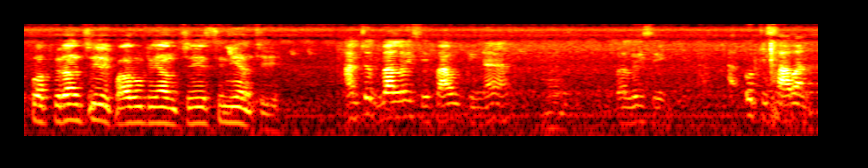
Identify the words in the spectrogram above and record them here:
উৎপাদ করে আনছি পাউরুটি আনছি চিনি আনছি। আনছো ভালো হয়েছে পাউরুটি না? ভালো হয়েছে ওটি খাবা না?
